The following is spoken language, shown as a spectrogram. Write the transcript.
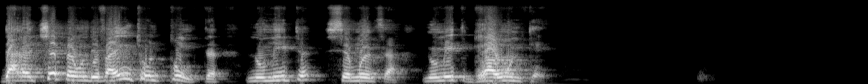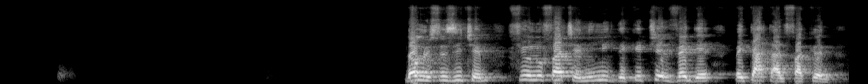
Dar începe undeva într-un punct numit semânța, numit graunte. Domnul Iisus zice, fiul nu face nimic decât ce îl vede pe tatăl făcând.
